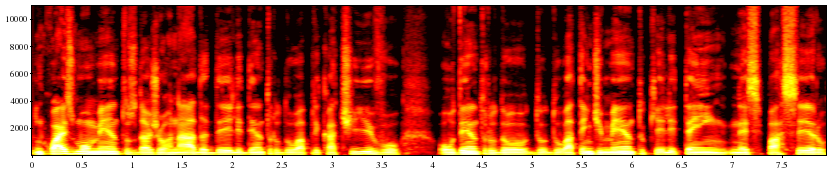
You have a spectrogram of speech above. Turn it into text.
em quais momentos da jornada dele dentro do aplicativo ou dentro do, do, do atendimento que ele tem nesse parceiro,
